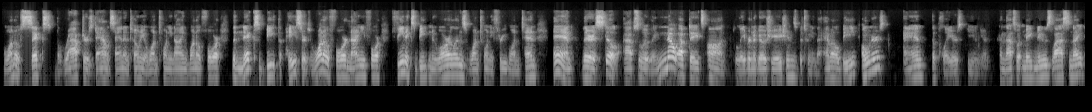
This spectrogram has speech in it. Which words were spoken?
106. The Raptors down San Antonio 129 104. The Knicks beat the Pacers 104 94. Phoenix beat New Orleans 123 110. And there is still absolutely no updates on labor negotiations between the MLB owners and the Players Union. And that's what made news last night.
